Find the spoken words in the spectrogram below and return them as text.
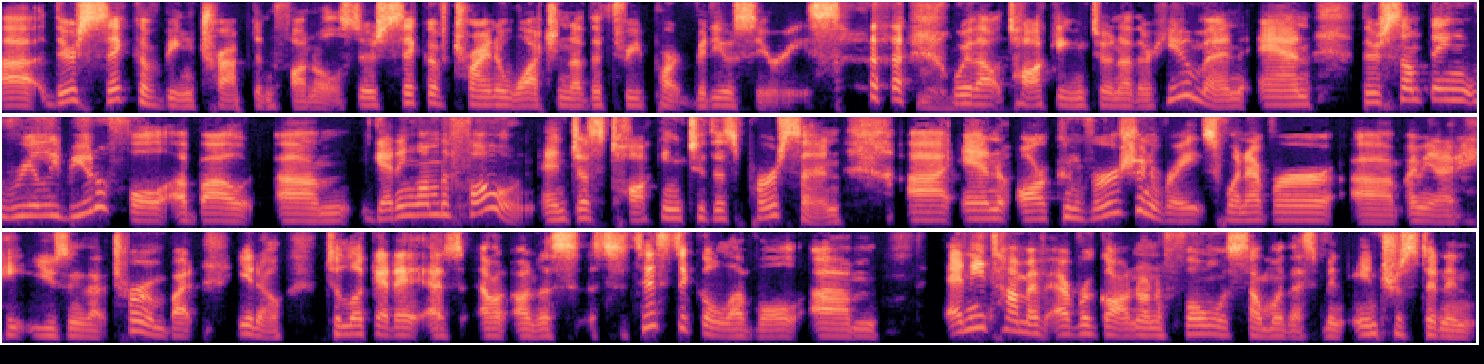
Uh, they're sick of being trapped in funnels. They're sick of trying to watch another three-part video series mm-hmm. without talking to another human. And there's something really beautiful about um, getting on the phone and just talking to this person. Uh, and our conversion rates whenever um, i mean i hate using that term but you know to look at it as on a statistical level um, anytime I've ever gotten on a phone with someone that's been interested in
